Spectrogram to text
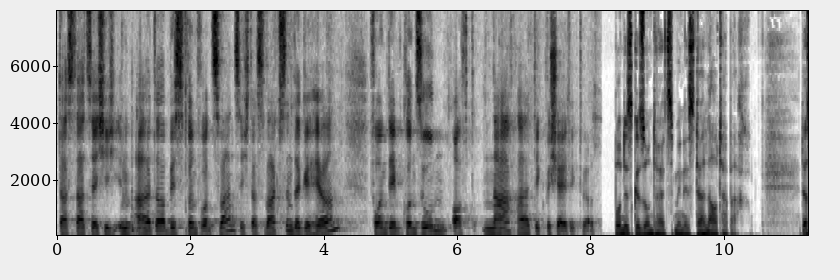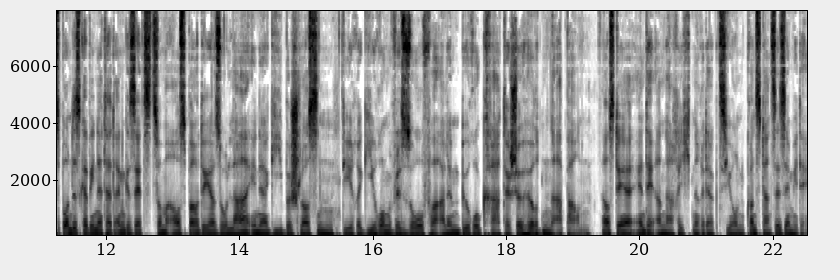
dass tatsächlich im Alter bis 25 das wachsende Gehirn von dem Konsum oft nachhaltig beschädigt wird. Bundesgesundheitsminister Lauterbach. Das Bundeskabinett hat ein Gesetz zum Ausbau der Solarenergie beschlossen. Die Regierung will so vor allem bürokratische Hürden abbauen. Aus der NDR Nachrichtenredaktion Konstanze Semide.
